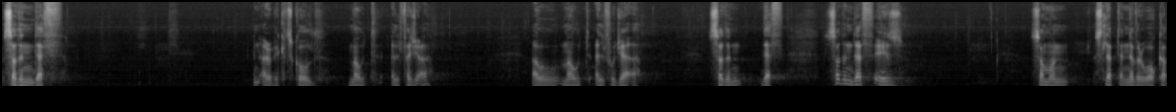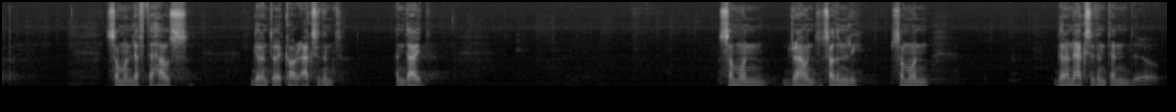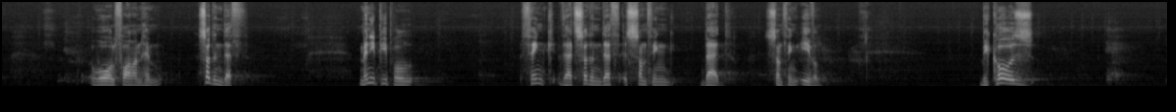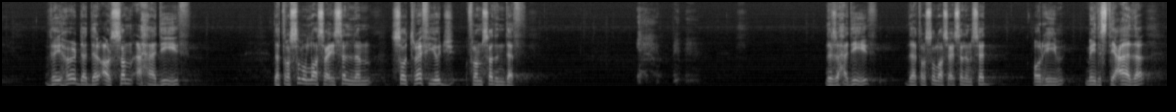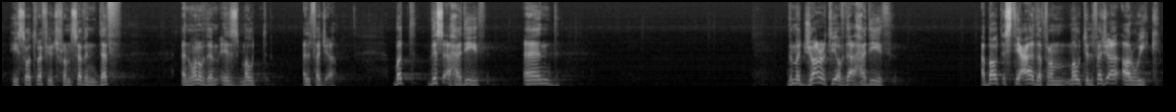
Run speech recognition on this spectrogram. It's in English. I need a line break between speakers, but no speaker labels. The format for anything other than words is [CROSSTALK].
sudden death. In Arabic, it's called Faj'a or Maut al Fuja'a. Sudden death. Sudden death is someone slept and never woke up. Someone left the house, got into a car accident, and died. Someone drowned suddenly. Someone got an accident and uh, a wall fall on him. Sudden death. Many people think that sudden death is something bad, something evil. Because they heard that there are some ahadith that Rasulullah sought refuge from sudden death. There's a hadith that Rasulullah said, or he made isti'adha, he sought refuge from seven death, and one of them is Maut al Faj'a. But this ahadith and the majority of the ahadith about isti'adha from Maut al Faj'a are weak.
